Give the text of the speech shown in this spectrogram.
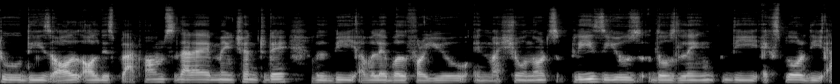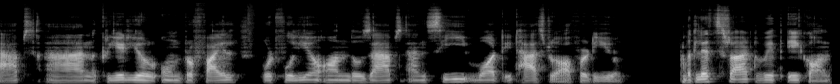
to these all all these platforms that i mentioned today will be available for you in my show notes. Please use those links the explore the apps and create your own profile portfolio on those apps and see what it has to offer to you. But let's start with acorn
